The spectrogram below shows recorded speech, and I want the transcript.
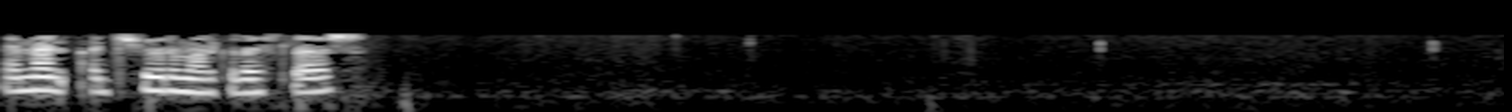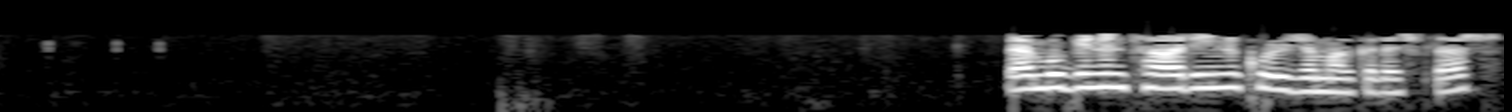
Hemen açıyorum arkadaşlar. Ben bugünün tarihini koyacağım arkadaşlar.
